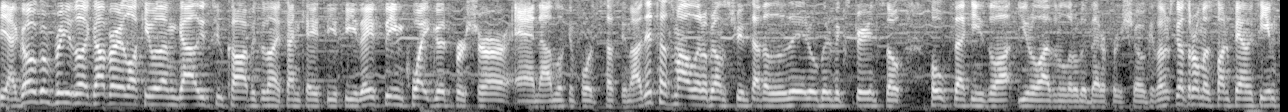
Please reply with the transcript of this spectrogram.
yeah, Goku Frieza got very lucky with them. Got least two copies with like 10k CC. They seem quite good for sure, and I'm looking forward to testing them out. I did test them out a little bit on the streams, have a little bit of experience, so hope that I can use a lot, utilize them a little bit better for the show. Because I'm just gonna throw them on the Son Family team.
